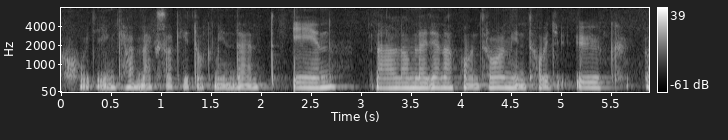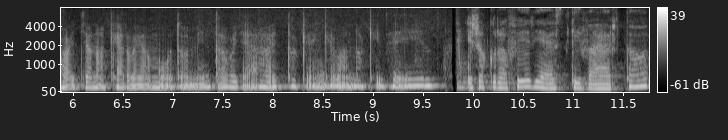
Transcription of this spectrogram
hogy inkább megszakítok mindent én, nálam legyen a kontroll, mint hogy ők hagyjanak el olyan módon, mint ahogy elhagytak engem annak idején. És akkor a férje ezt kivárta,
